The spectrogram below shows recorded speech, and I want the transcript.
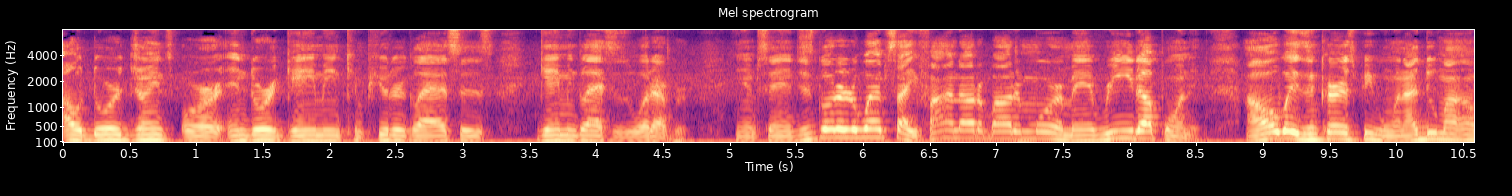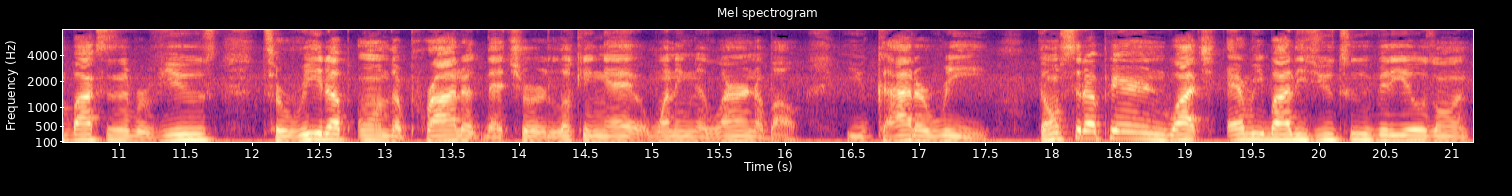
outdoor joints or indoor gaming, computer glasses, gaming glasses, whatever. You know what I'm saying? Just go to the website, find out about it more, man. Read up on it. I always encourage people when I do my unboxings and reviews to read up on the product that you're looking at, wanting to learn about. You gotta read. Don't sit up here and watch everybody's YouTube videos on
